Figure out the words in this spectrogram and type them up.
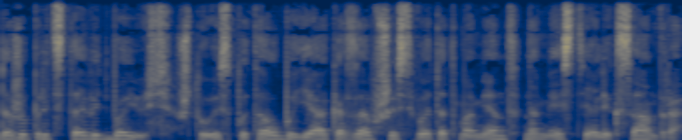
Даже представить боюсь, что испытал бы я, оказавшись в этот момент на месте Александра.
